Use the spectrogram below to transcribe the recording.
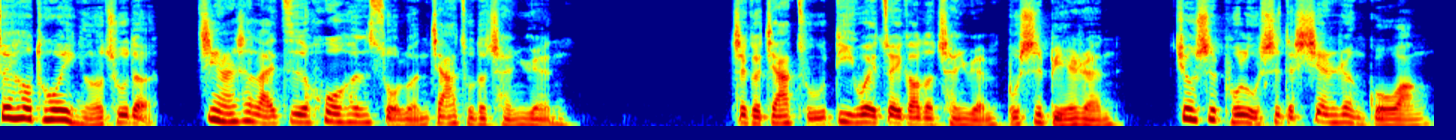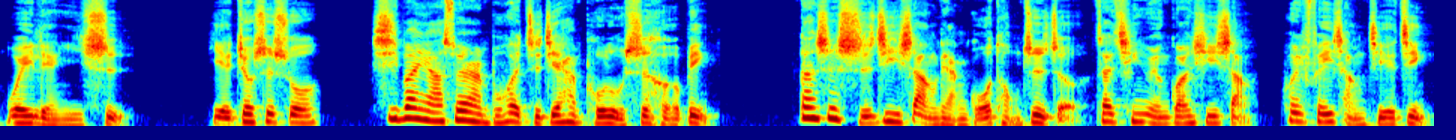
最后脱颖而出的，竟然是来自霍亨索伦家族的成员。这个家族地位最高的成员不是别人，就是普鲁士的现任国王威廉一世。也就是说，西班牙虽然不会直接和普鲁士合并，但是实际上两国统治者在亲缘关系上会非常接近。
